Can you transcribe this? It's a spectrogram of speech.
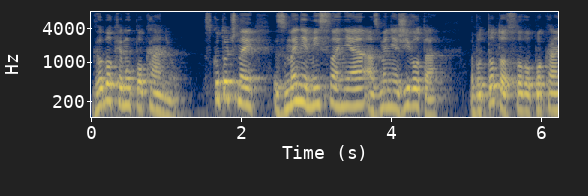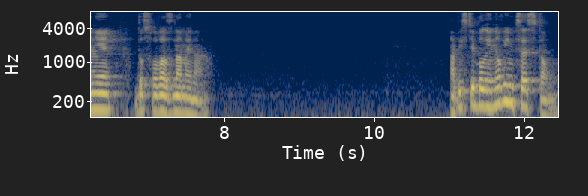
k hlbokému pokáňu, skutočnej zmene myslenia a zmene života, lebo toto slovo pokánie doslova znamená. Aby ste boli novým cestom.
